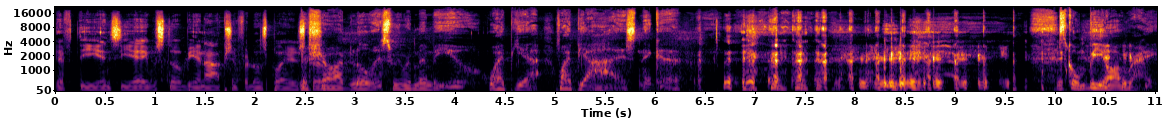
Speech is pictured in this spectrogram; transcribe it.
if the NCAA would still be an option for those players. too. Rashard Lewis, we remember you. Wipe your wipe your eyes, nigga. it's gonna be all right.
